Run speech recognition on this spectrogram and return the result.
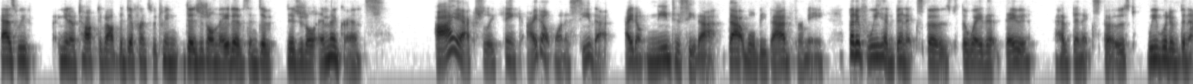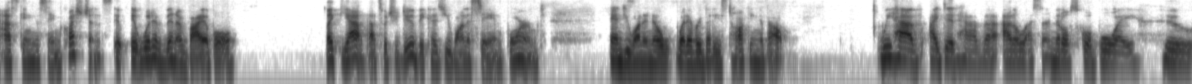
as we've you know talked about the difference between digital natives and di- digital immigrants i actually think i don't want to see that. I don't need to see that. That will be bad for me. But if we had been exposed the way that they have been exposed we would have been asking the same questions. It, it would have been a viable like yeah that's what you do because you want to stay informed and you want to know what everybody's talking about we have i did have an adolescent middle school boy who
